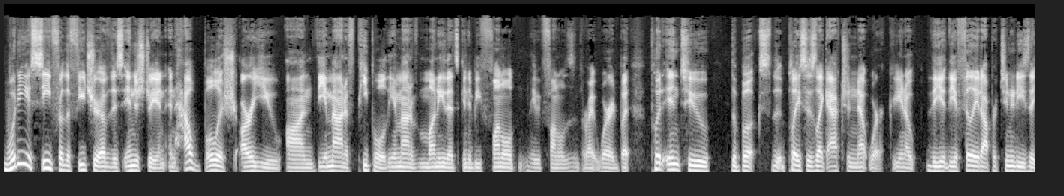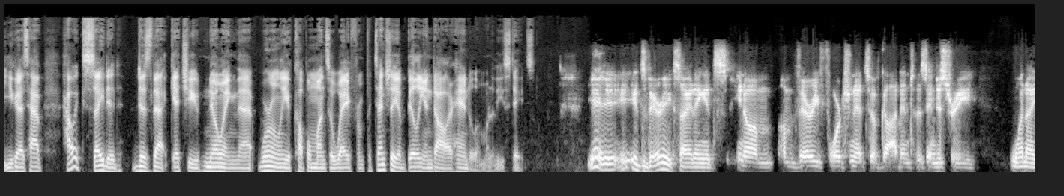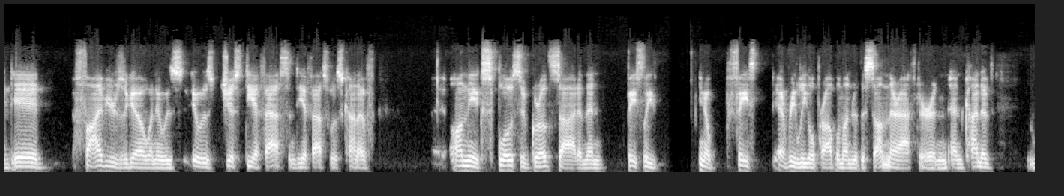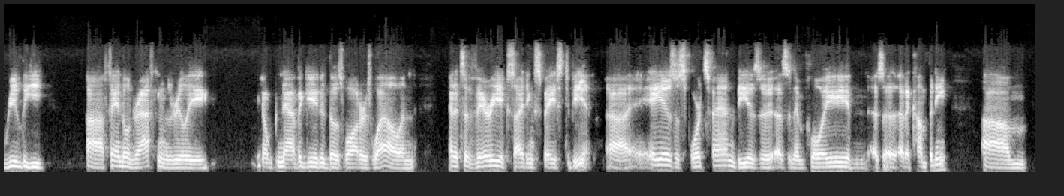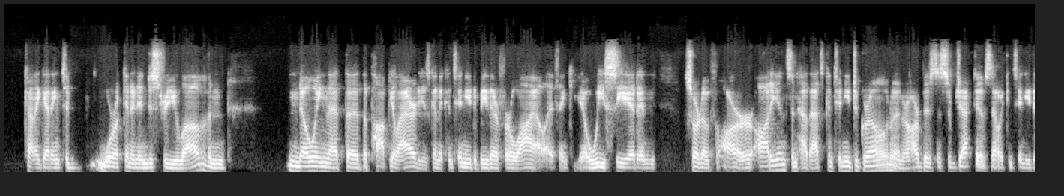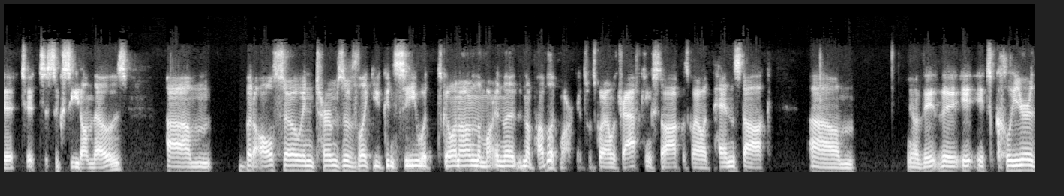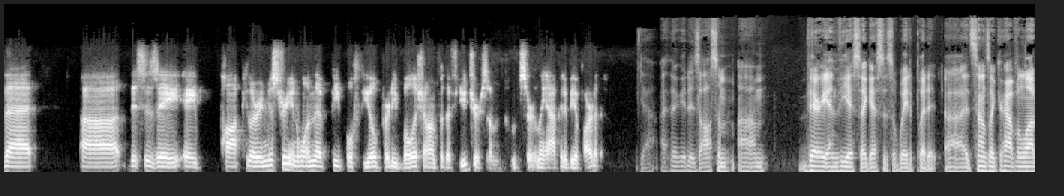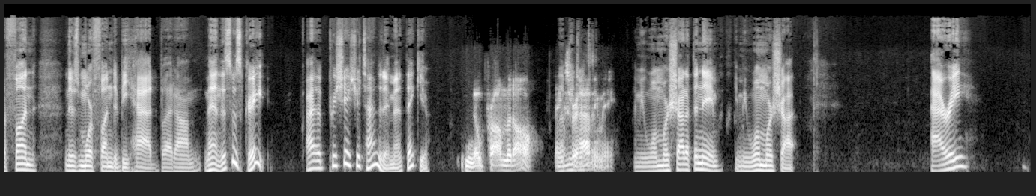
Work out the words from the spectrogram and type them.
What do you see for the future of this industry and, and how bullish are you on the amount of people, the amount of money that's going to be funneled, maybe funneled isn't the right word, but put into the books, the places like Action Network, you know, the the affiliate opportunities that you guys have. How excited does that get you knowing that we're only a couple months away from potentially a billion dollar handle in one of these states? Yeah, it, it's very exciting. It's you know, I'm I'm very fortunate to have gotten into this industry when I did five years ago when it was it was just DFS and DFS was kind of on the explosive growth side and then basically you know faced every legal problem under the sun thereafter, and and kind of really uh, FanDuel and DraftKings really you know navigated those waters well, and and it's a very exciting space to be in. Uh, a as a sports fan, B as a as an employee and as a at a company, um, kind of getting to work in an industry you love and knowing that the the popularity is going to continue to be there for a while. I think you know we see it in sort of our audience and how that's continued to grow and our business objectives. Now we continue to, to, to succeed on those. Um, but also in terms of like you can see what's going on in the in the in the public markets, what's going on with DraftKings stock, what's going on with Penn stock. Um, you know, the the it, it's clear that uh, this is a a popular industry and one that people feel pretty bullish on for the future. So I'm, I'm certainly happy to be a part of it. Yeah, I think it is awesome. Um, very envious, I guess is a way to put it. Uh, it sounds like you're having a lot of fun and there's more fun to be had. But um, man, this was great. I appreciate your time today, man. Thank you. No problem at all. Thanks for just, having me. Give me one more shot at the name. Give me one more shot. Ari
